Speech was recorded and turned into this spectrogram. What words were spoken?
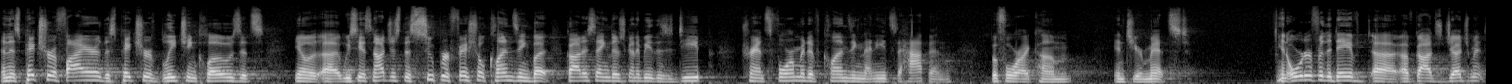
And this picture of fire, this picture of bleaching clothes, it's, you know, uh, we see it's not just this superficial cleansing, but God is saying there's going to be this deep, transformative cleansing that needs to happen before I come into your midst. In order for the day of, uh, of God's judgment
